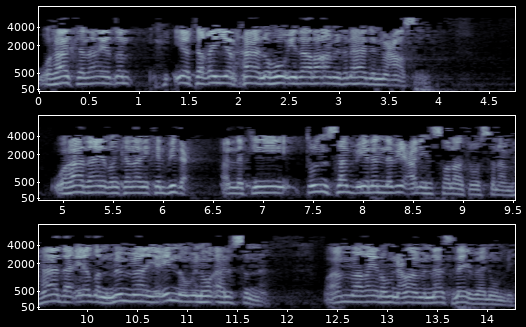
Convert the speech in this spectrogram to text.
وهكذا أيضا يتغير حاله إذا رأى مثل هذه المعاصي. وهذا أيضا كذلك البدع التي تنسب إلى النبي عليه الصلاة والسلام. هذا أيضا مما يئن منه أهل السنة. وأما غيره من عوام الناس لا يبالون به.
